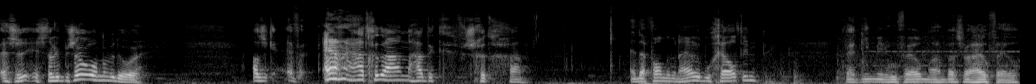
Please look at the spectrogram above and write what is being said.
En ze, ze liepen zo onder me door. Als ik even erger had gedaan, had ik verschut gegaan. En daar vonden we een heleboel geld in. Ik weet niet meer hoeveel, maar het was wel heel veel.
